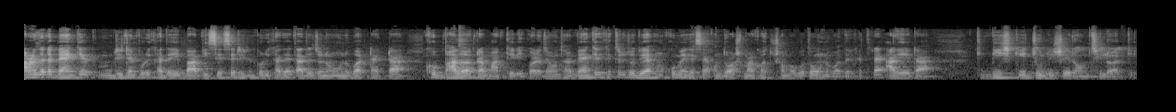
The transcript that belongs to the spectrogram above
আমরা যেটা ব্যাংকের রিটার্ন পরীক্ষা দেই বা বিসিএস এর রিটার্ন পরীক্ষা দেয় তাদের জন্য অনুবাদটা একটা খুব ভালো একটা মার্ক ক্যারি করে। যেমন ধর ব্যাংকের ক্ষেত্রে যদিও এখন কমে গেছে, এখন দশ মার্ক হচ্ছে সম্ভবত অনুবাদের ক্ষেত্রে, আগে এটা বিশ কি চল্লিশ এরকম ছিল আর কি।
